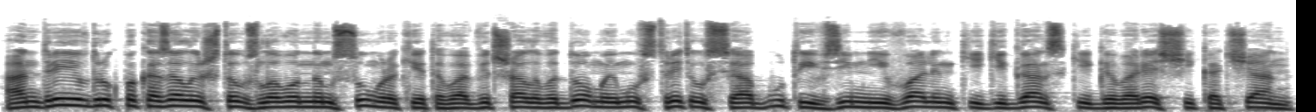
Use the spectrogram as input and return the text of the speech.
Андрею вдруг показалось, что в зловонном сумраке этого обветшалого дома ему встретился обутый в зимние валенки гигантский говорящий качан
